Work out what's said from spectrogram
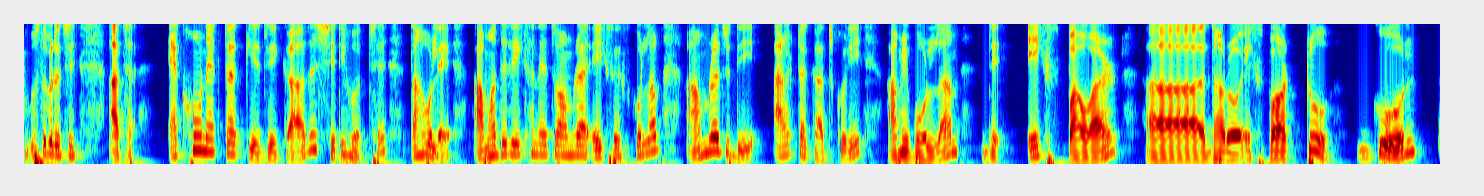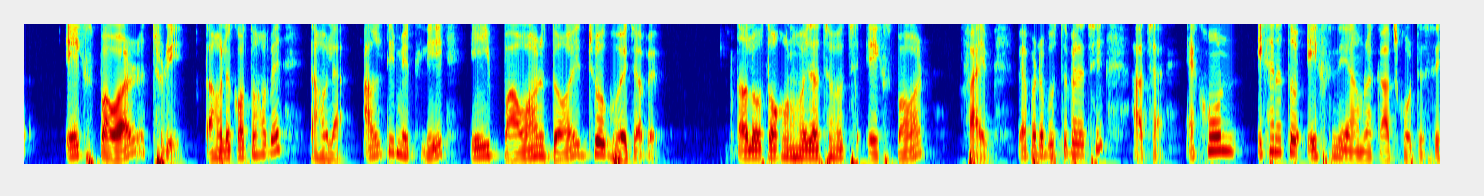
বুঝতে পেরেছি? আচ্ছা এখন একটা কে, যে কাজ সেটি হচ্ছে, তাহলে আমাদের এখানে তো আমরা এক্স এক্স করলাম, আমরা যদি আরেকটা কাজ করি, আমি বললাম যে এক্স পাওয়ার ধরো এক্স পাওয়ার টু গুণ এক্স পাওয়ার থ্রি তাহলে কত হবে? তাহলে আলটিমেটলি এই পাওয়ার দয় যোগ হয়ে যাবে। তাহলে তখন হয়ে যাচ্ছে হচ্ছে এক্স পাওয়ার ফাইভ ব্যাপারটা বুঝতে পেরেছি? আচ্ছা এখন এখানে তো এক্স নিয়ে আমরা কাজ করতেছি।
